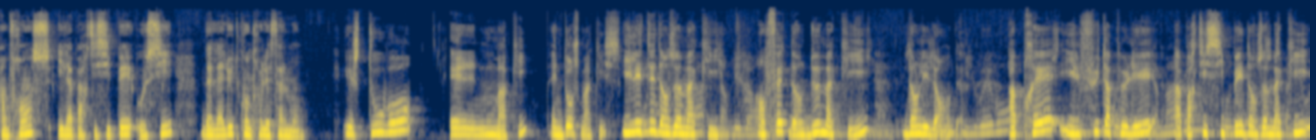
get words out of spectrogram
En France, il a participé aussi dans la lutte contre les Allemands. Il était dans un maquis, en fait dans deux maquis, dans les Landes. Après, il fut appelé à participer dans un maquis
